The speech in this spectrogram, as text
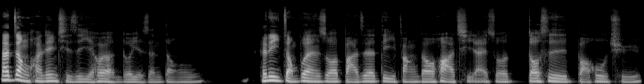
那这种环境其实也会有很多野生动物。可你总不能说把这个地方都画起来，说都是保护区，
